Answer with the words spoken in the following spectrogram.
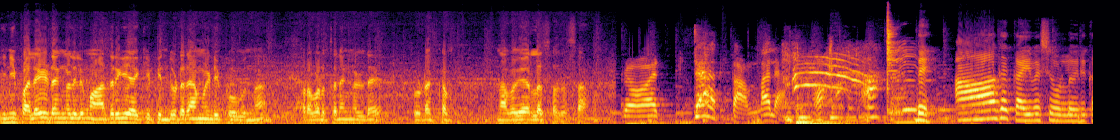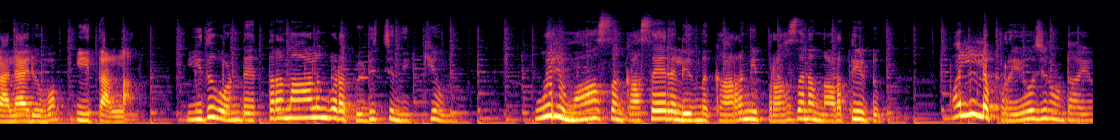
ഇനി പലയിടങ്ങളിലും മാതൃകയാക്കി പിന്തുടരാൻ വേണ്ടി പോകുന്ന പ്രവർത്തനങ്ങളുടെ തുടക്കം നവകേരള സദസ്സാണ്. ദേ ആകെ കൈവശമുള്ള ഒരു കലാരൂപം ഈ തള്ള. ഇതുകൊണ്ട് എത്ര നാളും കൂടെ പിടിച്ചു നിൽക്കും. ഒരു മാസം കസേരയിലിരുന്ന് കറങ്ങി പ്രഹസനം നടത്തിയിട്ടും വല്ല പ്രയോജനം ഉണ്ടായോ.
